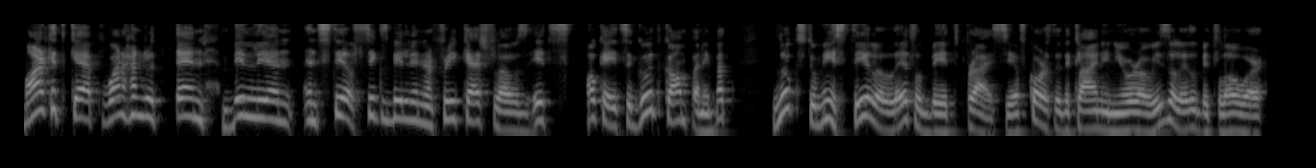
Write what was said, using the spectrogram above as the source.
market cap 110 billion and still 6 billion in free cash flows. It's okay, it's a good company, but looks to me still a little bit pricey. Of course, the decline in euro is a little bit lower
